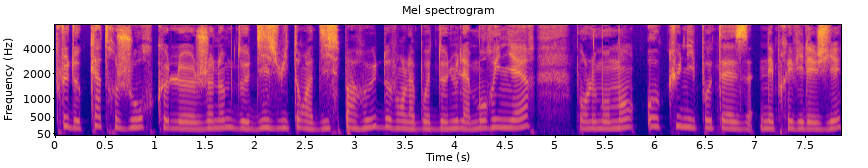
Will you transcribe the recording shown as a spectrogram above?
plus de quatre jours que le jeune homme de 18 ans a disparu devant la boîte de nuit La Morinière. Pour le moment, aucune hypothèse n'est privilégiée.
